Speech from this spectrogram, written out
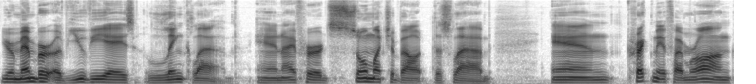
You're a member of UVA's Link Lab, and I've heard so much about this lab. And correct me if I'm wrong,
